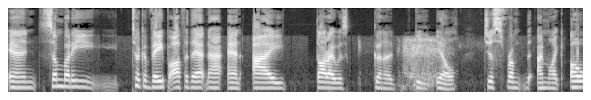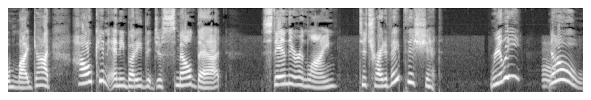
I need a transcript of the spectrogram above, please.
and somebody took a vape off of that and I, and I thought I was gonna be ill just from the, I'm like oh my god how can anybody that just smelled that stand there in line to try to vape this shit? Really? Hmm. No.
